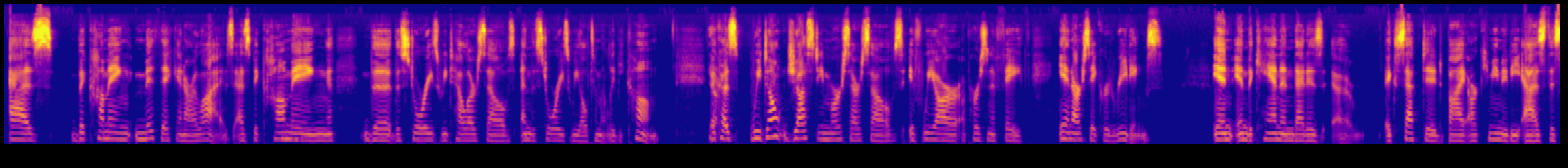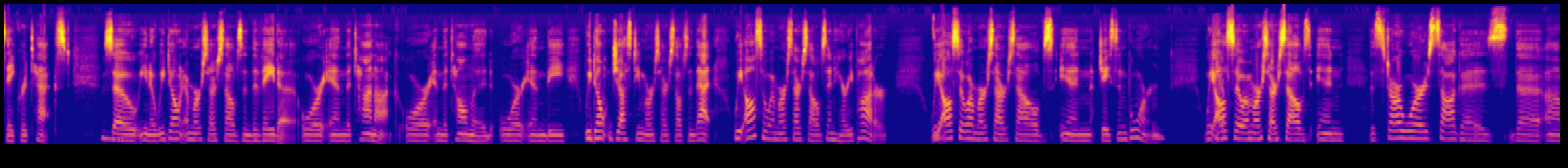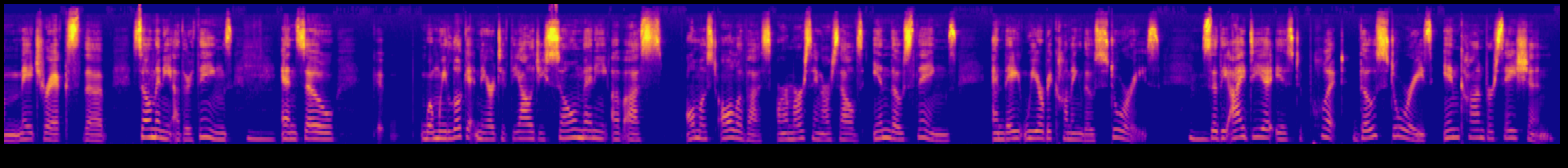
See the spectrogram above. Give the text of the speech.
as becoming mythic in our lives, as becoming the the stories we tell ourselves and the stories we ultimately become. Yeah. Because we don't just immerse ourselves if we are a person of faith in our sacred readings in in the canon that is uh, accepted by our community as the sacred text. So you know we don't immerse ourselves in the Veda or in the Tanakh or in the Talmud or in the. We don't just immerse ourselves in that. We also immerse ourselves in Harry Potter. We also immerse ourselves in Jason Bourne. We also immerse ourselves in the Star Wars sagas, the um, Matrix, the so many other things, and so when we look at narrative theology, so many of us, almost all of us, are immersing ourselves in those things, and they we are becoming those stories. Mm-hmm. So the idea is to put those stories in conversation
